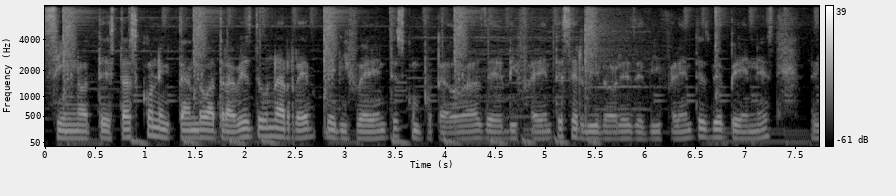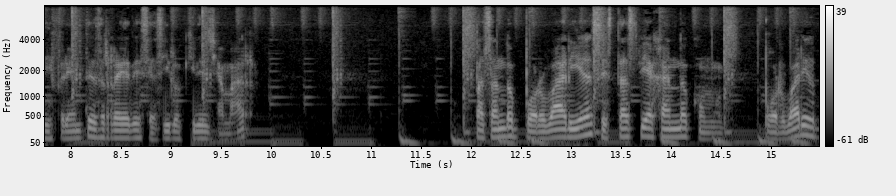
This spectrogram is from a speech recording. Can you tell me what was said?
sino te estás conectando a través de una red de diferentes computadoras, de diferentes servidores, de diferentes VPNs, de diferentes redes, si así lo quieres llamar. Pasando por varias, estás viajando por varios,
